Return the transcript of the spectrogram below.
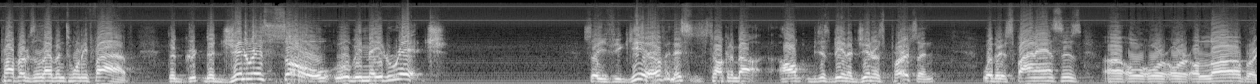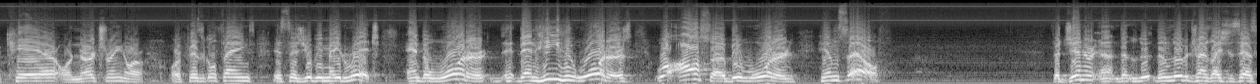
Proverbs 11:25. The, the generous soul will be made rich. So if you give, and this is talking about all, just being a generous person, whether it's finances uh, or, or, or, love or care or nurturing or, or physical things, it says you'll be made rich. And the water, then he who waters will also be watered himself. The, gener- uh, the, the Translation says,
